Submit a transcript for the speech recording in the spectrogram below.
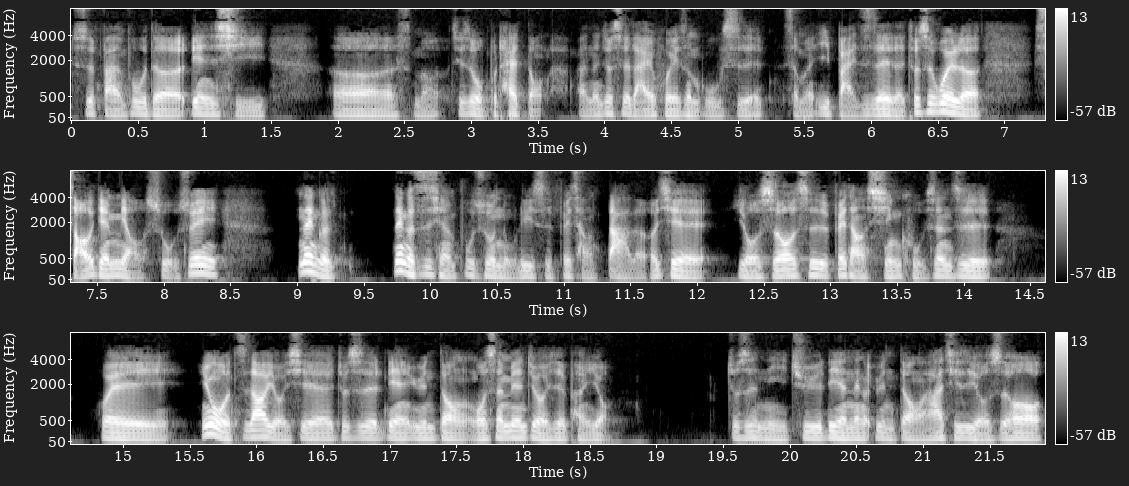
是反复的练习，呃，什么？其实我不太懂了，反正就是来回什么五十、什么一百之类的，就是为了。少一点秒数，所以那个那个之前付出的努力是非常大的，而且有时候是非常辛苦，甚至会因为我知道有些就是练运动，我身边就有些朋友就是你去练那个运动啊，他其实有时候，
